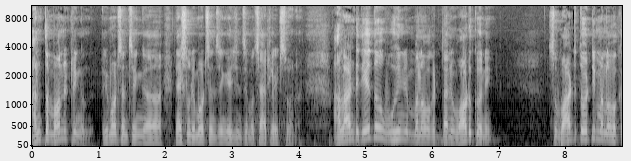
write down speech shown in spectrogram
అంత మానిటరింగ్ ఉంది. Remote sensing national remote sensing agency మన శాటిలైట్స్ ద్వారా. అలాంటిది ఏదో ఊహి మనం ఒకటి దాన్ని వాడుకొని సో వాటితోటి మనం ఒక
